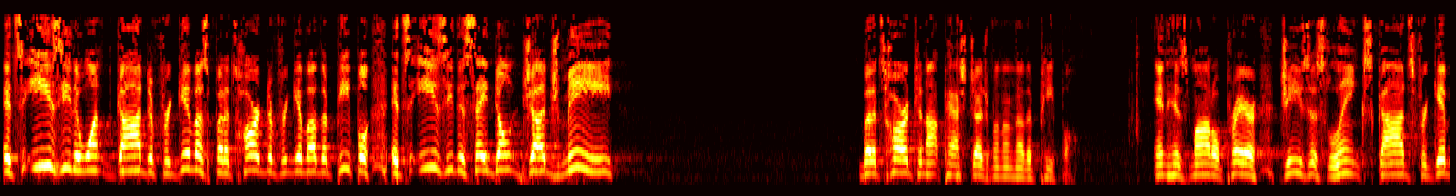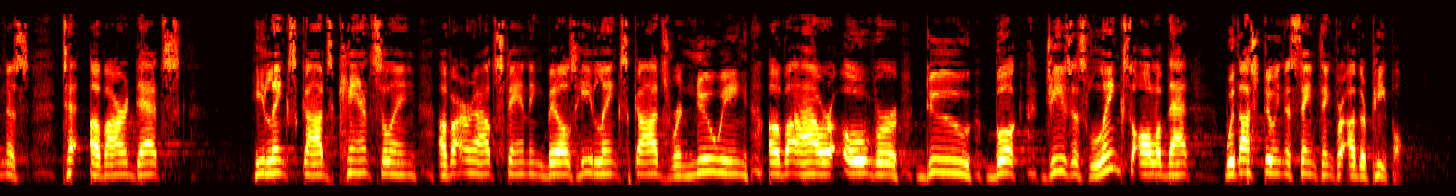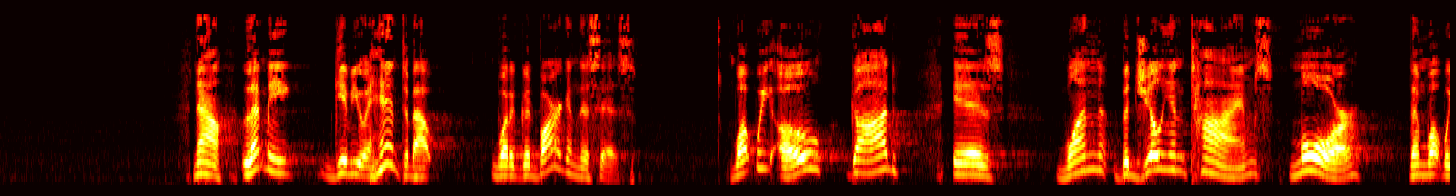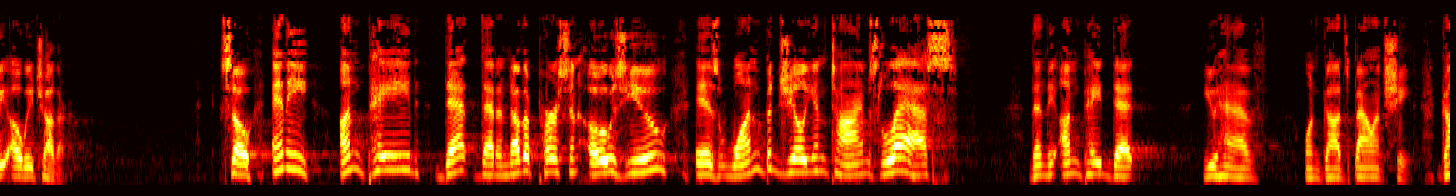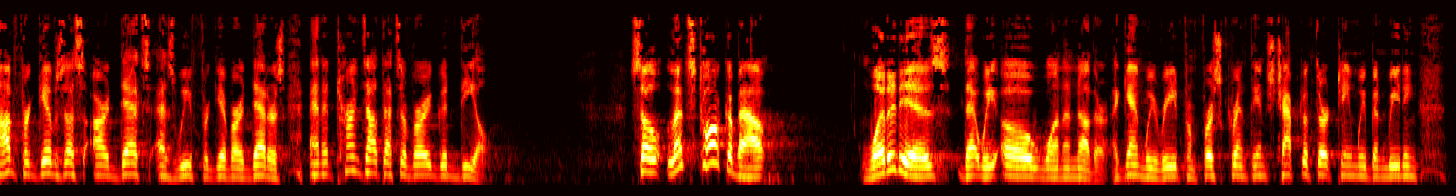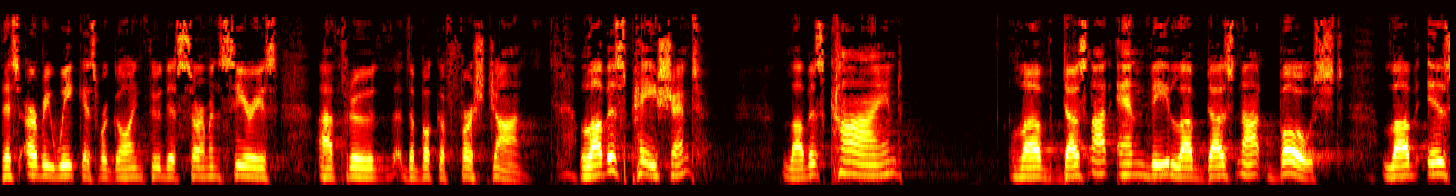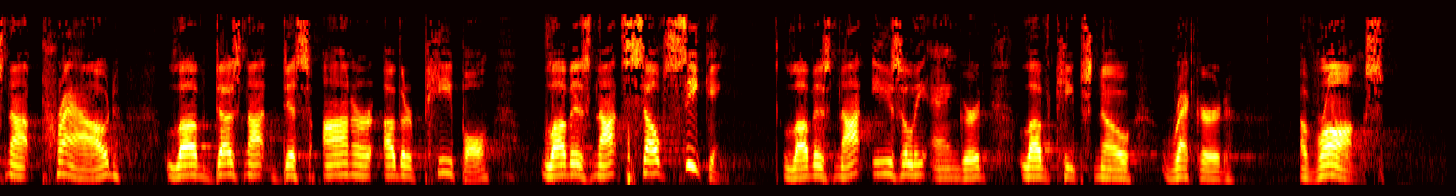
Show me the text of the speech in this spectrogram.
It's easy to want God to forgive us, but it's hard to forgive other people. It's easy to say, don't judge me, but it's hard to not pass judgment on other people. In his model prayer, Jesus links God's forgiveness to, of our debts. He links God's canceling of our outstanding bills. He links God's renewing of our overdue book. Jesus links all of that with us doing the same thing for other people. Now, let me give you a hint about what a good bargain this is. What we owe God is one bajillion times more than what we owe each other. So any unpaid debt that another person owes you is one bajillion times less than the unpaid debt you have on God's balance sheet. God forgives us our debts as we forgive our debtors. And it turns out that's a very good deal. So let's talk about what it is that we owe one another. Again, we read from 1 Corinthians chapter 13. We've been reading this every week as we're going through this sermon series uh, through the book of 1 John. Love is patient. Love is kind. Love does not envy. Love does not boast. Love is not proud. Love does not dishonor other people. Love is not self-seeking. Love is not easily angered. Love keeps no record of wrongs.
